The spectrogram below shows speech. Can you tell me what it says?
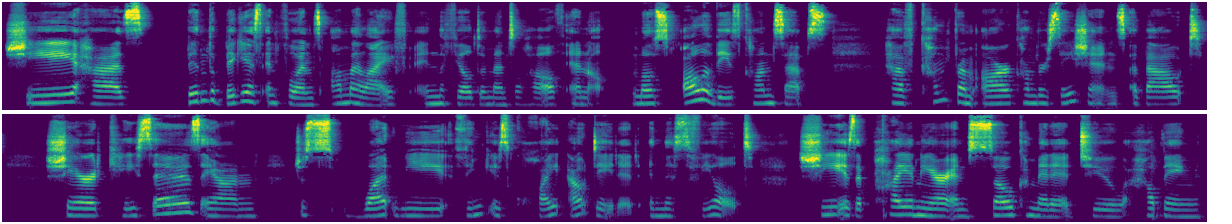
She has been the biggest influence on my life in the field of mental health, and most all of these concepts have come from our conversations about shared cases and just what we think is quite outdated in this field. She is a pioneer and so committed to helping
